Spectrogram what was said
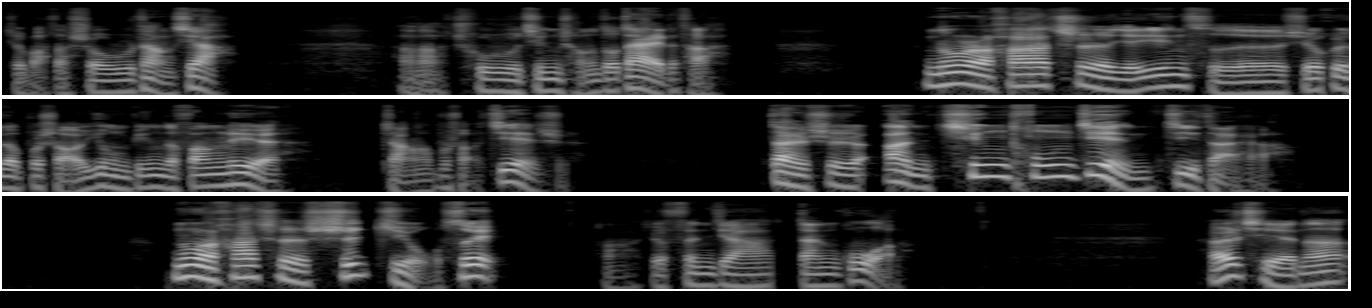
就把他收入帐下，啊，出入京城都带着他。努尔哈赤也因此学会了不少用兵的方略，长了不少见识。但是按《清通鉴》记载啊。努尔哈赤十九岁啊，就分家单过了。而且呢，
